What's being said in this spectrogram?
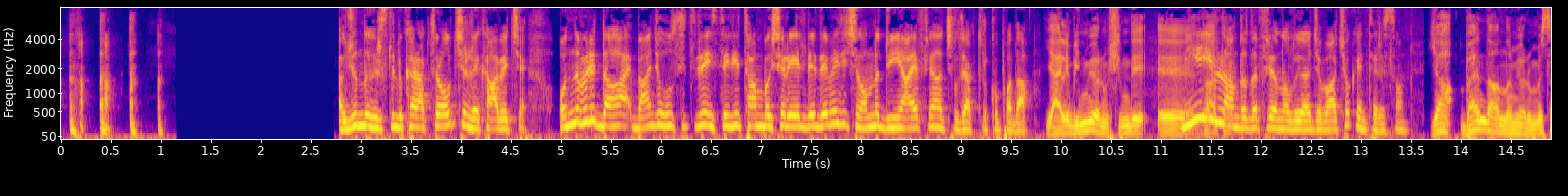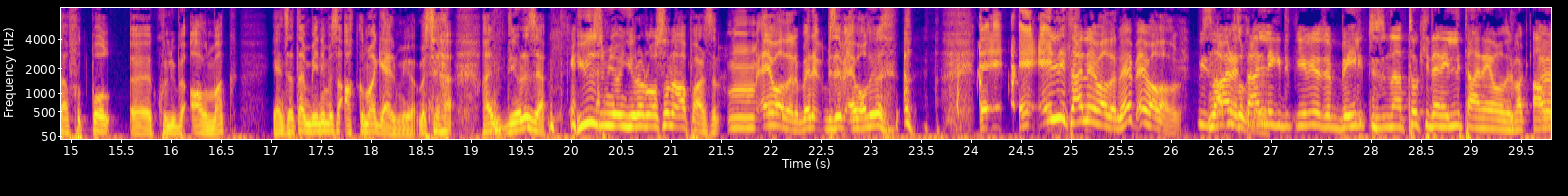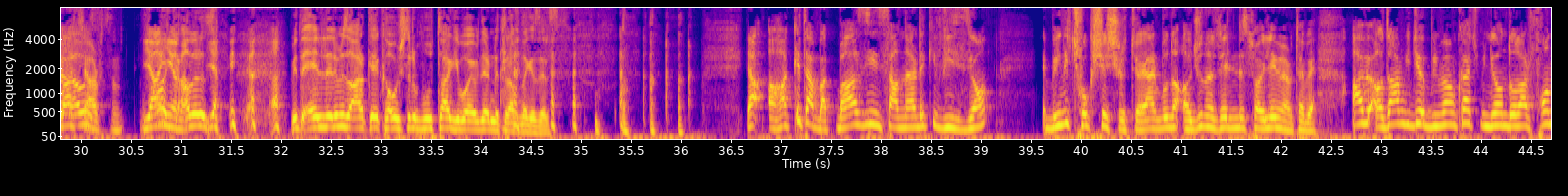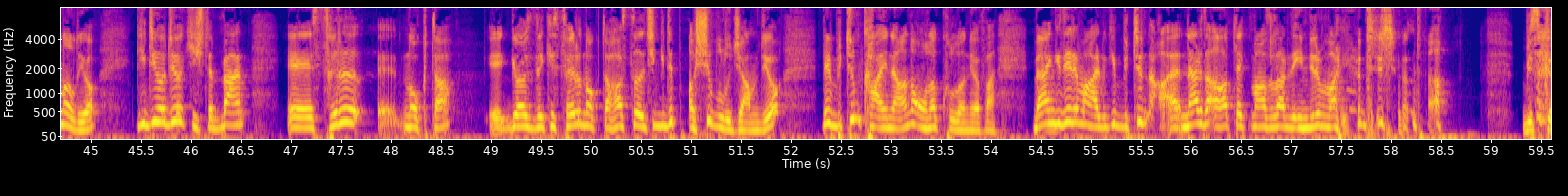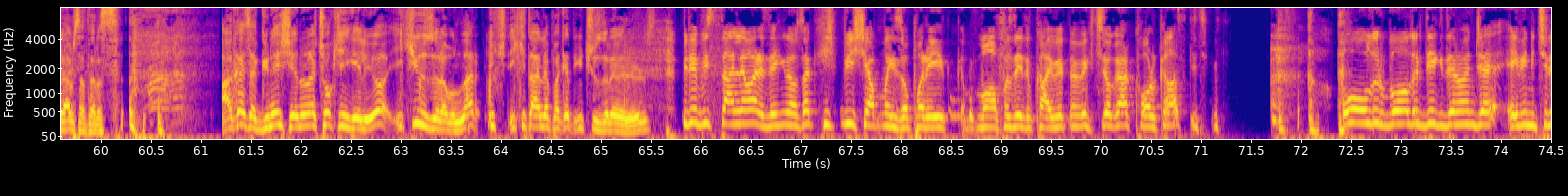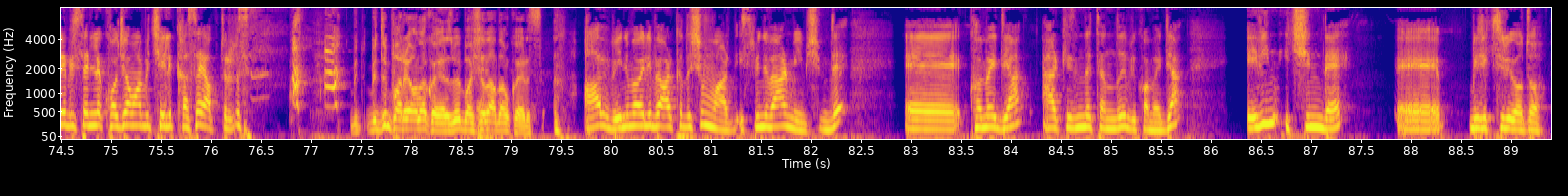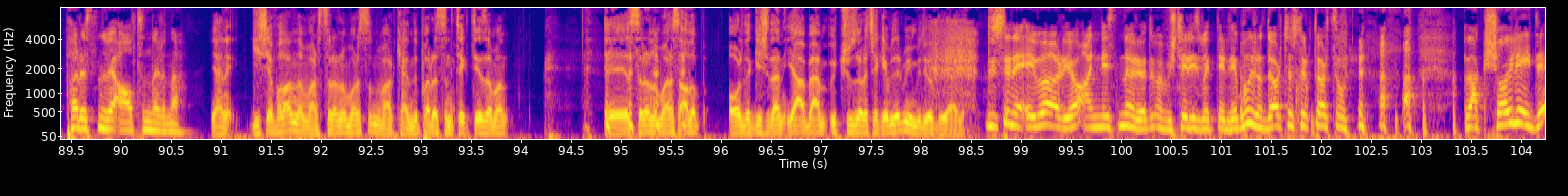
Acun da hırslı bir karakter olduğu için rekabetçi. Onunla böyle daha bence Hull City'de istediği tam başarı elde edemediği için onunla dünyaya falan açılacaktır kupada. Yani bilmiyorum şimdi. e, Niye zaten- İrlanda'da falan alıyor acaba? Çok enteresan. Ya ben de anlamıyorum. Mesela futbol e, kulübü almak. Yani zaten benim mesela aklıma gelmiyor. Mesela hani diyoruz ya 100 milyon euro olsa ne yaparsın? Hmm, ev alırım. Benim, bizim ev alıyor. e, e, 50 tane ev alırım. Hep ev alalım. Biz Ne var ya senle gidip yemin ediyorum Beylikdüzü'nden Toki'den 50 tane ev alır. Bak Allah Evet, alırız. çarpsın. Yan Bak, yana. Alırız. Yan yana. bir de ellerimizi arkaya kavuşturup muhtar gibi o evlerin etrafında gezeriz. Ya hakikaten bak bazı insanlardaki vizyon e, beni çok şaşırtıyor. Yani bunu Acun özelinde söylemiyorum tabii. Abi adam gidiyor bilmem kaç milyon dolar fon alıyor. Gidiyor diyor ki işte ben e, sarı e, nokta e, gözdeki sarı nokta hastalığı için gidip aşı bulacağım diyor. Ve bütün kaynağını ona kullanıyor falan. Ben giderim halbuki bütün nerede outlet mağazalarda indirim var yurt dışında. Biz krem satarız. Arkadaşlar güneş yanına çok iyi geliyor. 200 lira bunlar. 3 iki tane paket 300 lira veriyoruz. Bir de biz seninle var ya zengin olsak hiçbir iş yapmayız o parayı muhafaza edip kaybetmemek için o kadar korkağız ki. o olur bu olur diye gider önce evin içine bir seninle kocaman bir çelik kasa yaptırırız. B- bütün parayı ona koyarız. Böyle başına adam koyarız. Abi benim öyle bir arkadaşım vardı ismini vermeyeyim şimdi. Ee, komedyen herkesin de tanıdığı bir komedyen. Evin içinde e, biriktiriyordu parasını ve altınlarını. Yani gişe falan da var. Sıra numarası mı var? Kendi parasını çekeceği zaman e, sıra numarası alıp oradaki kişiden ya ben 300 lira çekebilir miyim diyordu yani. Düşünsene evi arıyor annesini arıyor değil mi müşteri hizmetleri diye. Buyurun 444 0. Bak şöyleydi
